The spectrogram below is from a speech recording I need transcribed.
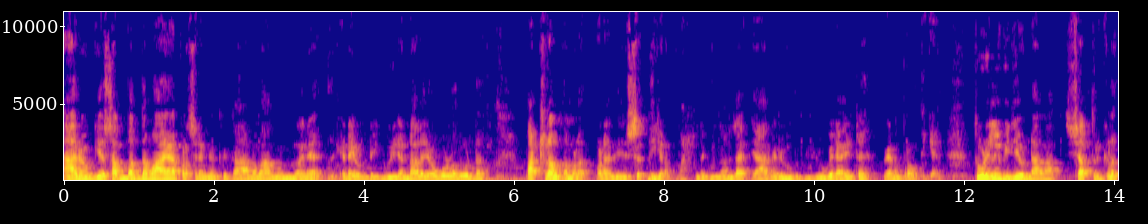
ആരോഗ്യ സംബന്ധമായ പ്രശ്നങ്ങൾക്ക് കാരണമാകുന്നതിന് ഇടയുണ്ട്. ഈ ഗുരുചണ്ടാല യോഗം ഉള്ളതുകൊണ്ട് ഭക്ഷണം നമ്മൾ വളരെ ശ്രദ്ധിക്കണം. ഭക്ഷണത്തെക്കുറിച്ച് നല്ല ജാഗരൂകരായിട്ട് വേണം പ്രവർത്തിക്കാൻ. തൊഴിലിൽ വിജയം ഉണ്ടാകാം ശത്രുക്കൾ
